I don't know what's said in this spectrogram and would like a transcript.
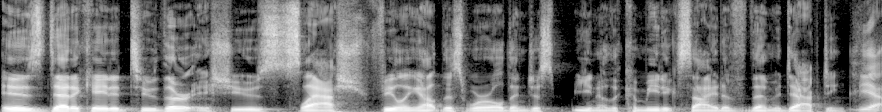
is dedicated to their issues slash feeling out this world and just you know the comedic side of them adapting. Yeah.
